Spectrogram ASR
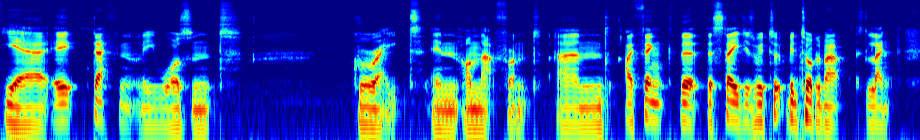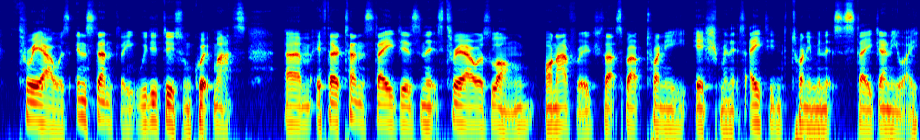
Yeah, it definitely wasn't great in on that front, and I think that the stages we've t- been talking about length three hours. Incidentally, we did do some quick maths. Um, if there are ten stages and it's three hours long on average, that's about twenty-ish minutes, eighteen to twenty minutes a stage anyway.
